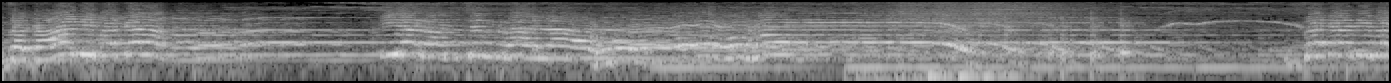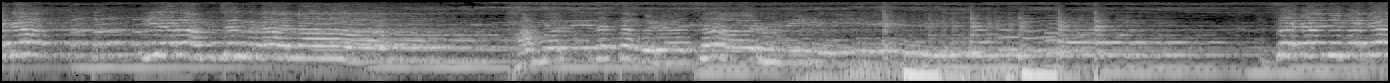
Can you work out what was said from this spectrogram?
जगा जगानी बघा. या रामचंद्राला वरील तगड्या चारुणी सगळ्यांनी बघा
